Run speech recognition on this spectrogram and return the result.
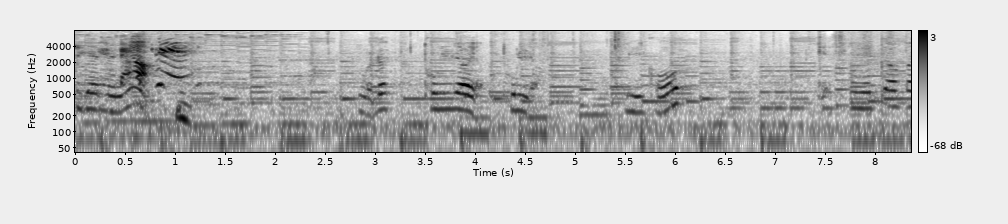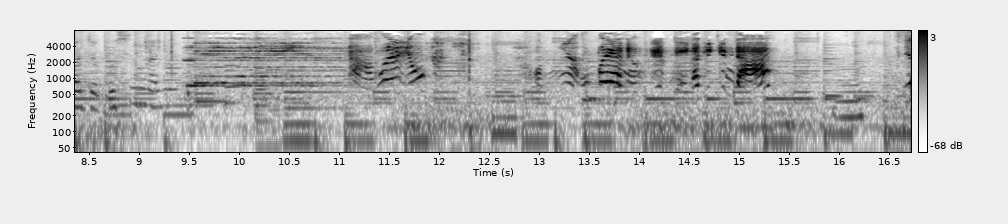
이제는요. 이거를 돌려요. 돌려. 그리고 이렇게 손에 껴가지고 신나게. 언니야, 오빠야는 내가 지킨다. 야!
